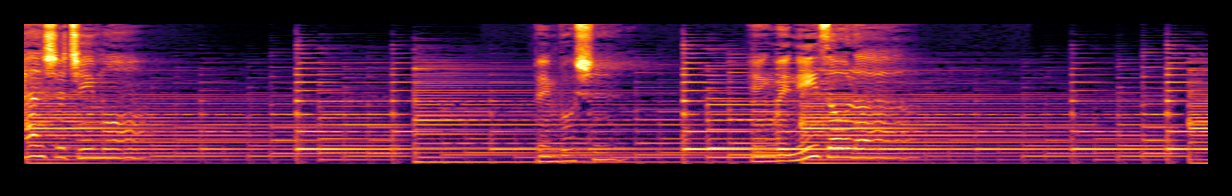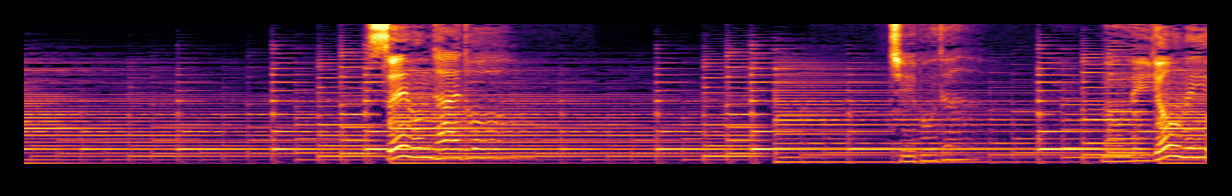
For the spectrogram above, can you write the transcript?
还是寂寞，并不是因为你走了。碎梦太多，记不得梦里有没有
